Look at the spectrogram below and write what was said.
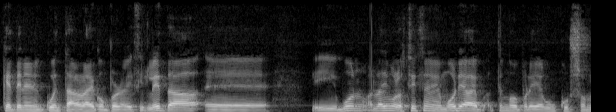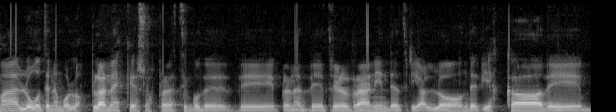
qué, tener en cuenta a la hora de comprar una bicicleta. Eh, y bueno, ahora mismo los estoy de memoria, tengo por ahí algún curso más. Luego tenemos los planes, que esos planes tengo de, planes de trail running, de triatlón, de 10K, de,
